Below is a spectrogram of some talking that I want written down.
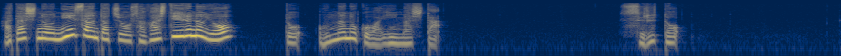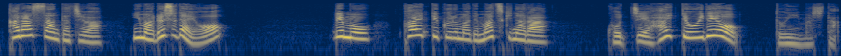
私の兄さんたちを探しているのよ、と女の子は言いました。すると、カラスさんたちは今留守だよ。でも帰ってくるまで待つ気ならこっちへ入っておいでよと言いました。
